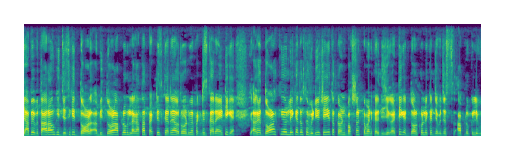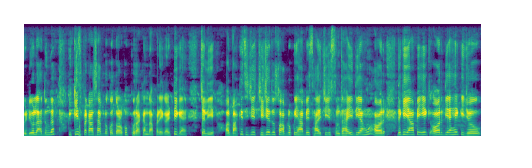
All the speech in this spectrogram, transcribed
यहाँ पे बता रहा हूँ कि जैसे कि दौड़, अभी दौड़ आप लोग लगातार प्रैक्टिस कर रहे हैं और रोड में प्रैक्टिस कर रहे हैं, ठीक है? अगर दौड़ के लेकर दोस्तों वीडियो चाहिए तो कमेंट बॉक्स में कमेंट कर दीजिएगा। ठीक है? दौड़ को लेकर ज़बरदस्त आप लोग के लिए वीडियो ला दूँगा कि किस प्रकार से आप लोग को दौड़ को पूरा करना पड़ेगा। ठीक है? चलिए, और बाकी चीज़ें चीज़ें दोस्तों आप लोग को यहाँ पे सारी चीज़ें समझा ही दिया हूँ। और देखिए, यहाँ पे एक और दिया है कि जो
